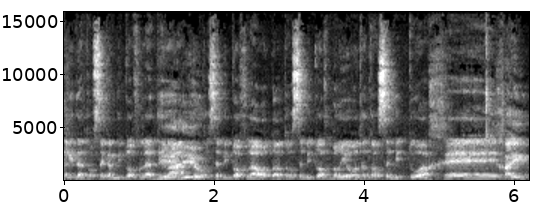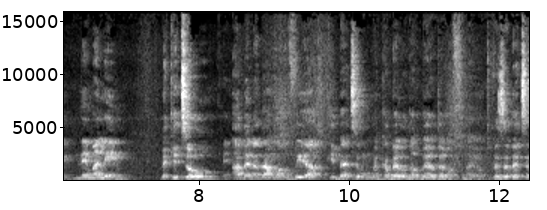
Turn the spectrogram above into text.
תגיד, אתה עושה גם ביטוח לדירה, בדיוק. אתה עושה ביטוח לאוטו, אתה עושה ביטוח בריאות, אתה עושה ביטוח אה, חיים. נמלים. בקיצור, כן. הבן אדם מרוויח כי בעצם הוא מקבל עוד הרבה יותר הפניות. וזה בעצם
